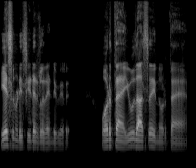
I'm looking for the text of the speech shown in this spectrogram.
இயேசுனுடைய சீடர்கள் ரெண்டு பேரு. ஒருத்தன் யூதாஸ் இன்னொருத்தன்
